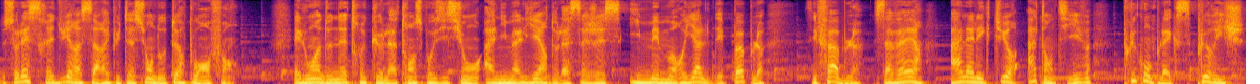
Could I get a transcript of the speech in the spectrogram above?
ne se laisse réduire à sa réputation d'auteur pour enfants. Et loin de n'être que la transposition animalière de la sagesse immémoriale des peuples, ces fables s'avèrent, à la lecture attentive, plus complexe, plus riche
